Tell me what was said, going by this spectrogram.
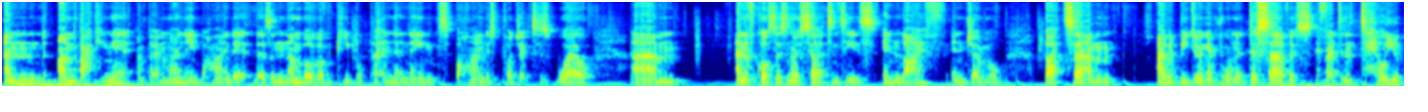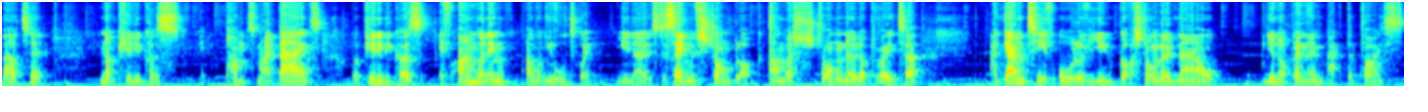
and I'm backing it. I'm putting my name behind it. There's a number of other people putting their names behind this project as well. Um, and of course, there's no certainties in life in general, but um, I would be doing everyone a disservice if I didn't tell you about it, not purely because it pumps my bags, but purely because if I'm winning, I want you all to win. You know, it's the same with strong block. I'm a strong node operator. I guarantee if all of you got a strong node now, you're not going to impact the price.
